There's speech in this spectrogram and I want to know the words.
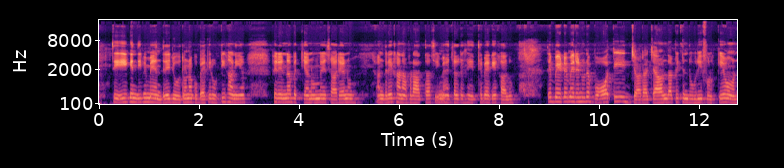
ਅਤੇ ਇਹ ਕਹਿੰਦੀ ਵੀ ਮੈਂ ਅੰਦਰੇ ਜੋਤ ਹੋਣਾ ਕੋਲ ਬਹਿ ਕੇ ਰੋਟੀ ਖਾਣੀ ਆ। ਫਿਰ ਇਹਨਾਂ ਬੱਚਿਆਂ ਨੂੰ, ਮੈਂ ਸਾਰਿਆਂ ਨੂੰ ਅੰਦਰੇ ਖਾਣਾ ਫੜਾ ਦਿੱਤਾ ਸੀ। ਮੈਂ ਚੱਲ ਤੁਸੀਂ ਇੱਥੇ ਬਹਿ ਕੇ ਖਾ ਲਓ। ਅਤੇ ਬੇਟੇ ਮੇਰੇ ਨੂੰ ਤਾਂ ਬਹੁਤ ਹੀ ਜ਼ਿਆਦਾ ਚਾਅ ਹੁੰਦਾ ਵੀ ਤੰਦੂਰੀ ਫੁਲਕੇ ਹੋਣ,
